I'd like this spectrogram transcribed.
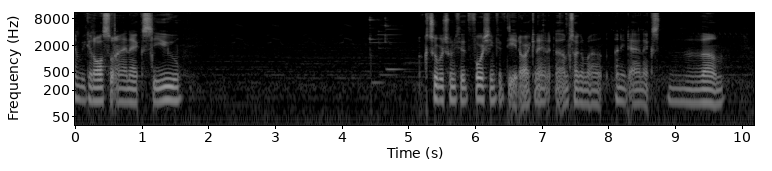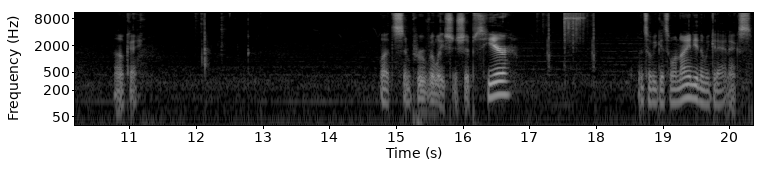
And we could also annex you. October 25th, 1458. Oh, I can. I'm talking about. I need to annex them. Okay. Let's improve relationships here. Until we get to 190, then we can annex.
